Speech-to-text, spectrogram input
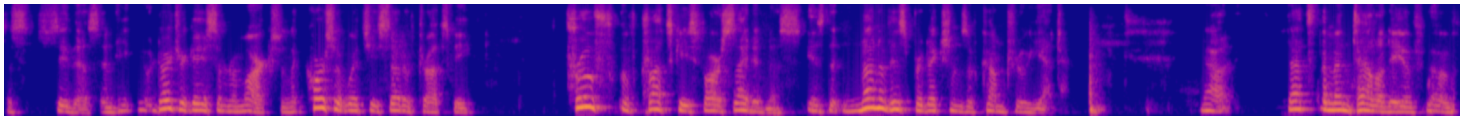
to see this. And he, Deutscher gave some remarks, in the course of which he said of Trotsky, Proof of Trotsky's farsightedness is that none of his predictions have come true yet. Now, that's the mentality of, of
